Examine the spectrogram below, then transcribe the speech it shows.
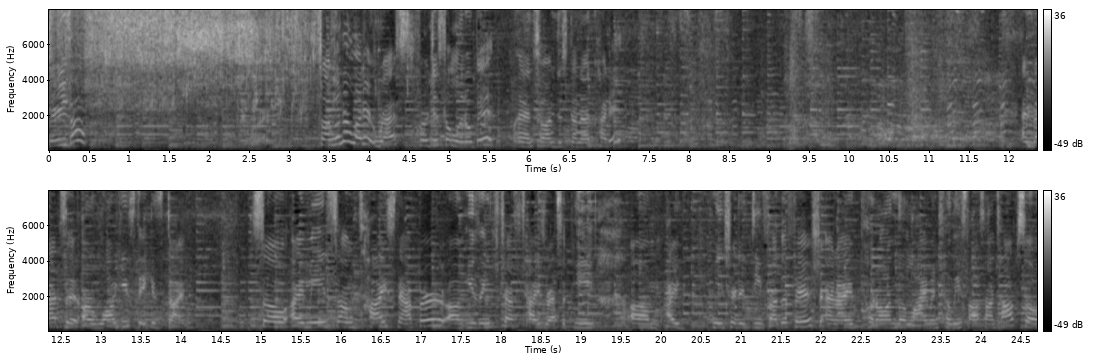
there you go. So I'm gonna let it rest for just a little bit, and so I'm just gonna cut it. And that's it, our Wagyu steak is done. I made some Thai snapper um, using Chef Chai's recipe. Um, I made sure to deep fry the fish and I put on the lime and chili sauce on top. So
